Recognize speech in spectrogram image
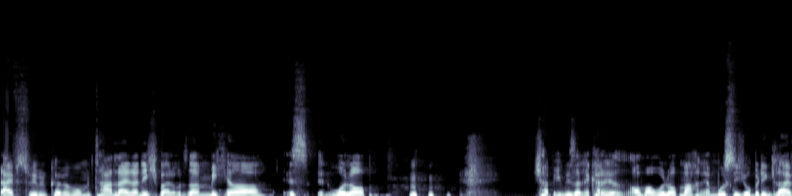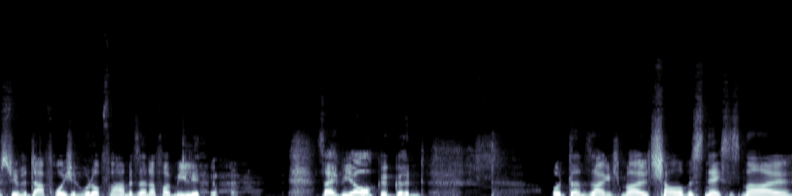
Livestreamen können wir momentan leider nicht, weil unser Micha ist in Urlaub. ich habe ihm gesagt, er kann ja auch mal Urlaub machen. Er muss nicht unbedingt Livestreamen. Er darf ruhig in Urlaub fahren mit seiner Familie. Sei mir auch gegönnt. Und dann sage ich mal, ciao, bis nächstes Mal.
